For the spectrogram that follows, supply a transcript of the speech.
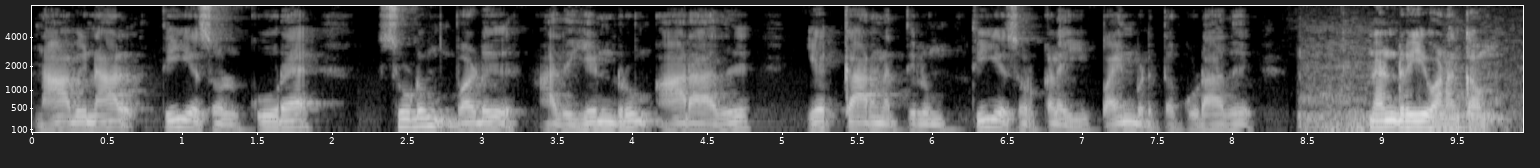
நாவினால் தீய சொல் கூற சுடும் வடு அது என்றும் ஆறாது. எக்காரணத்திலும் தீய சொற்களை பயன்படுத்தக்கூடாது. நன்றி வணக்கம்.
